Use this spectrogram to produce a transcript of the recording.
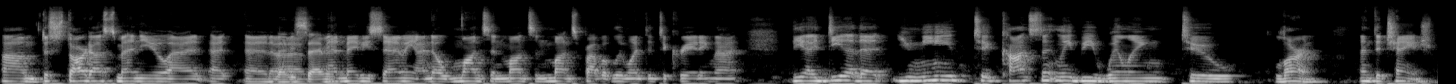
Um, the Stardust menu at at at, uh, Maybe Sammy. at maybe Sammy. I know months and months and months probably went into creating that. The idea that you need to constantly be willing to learn and to change.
